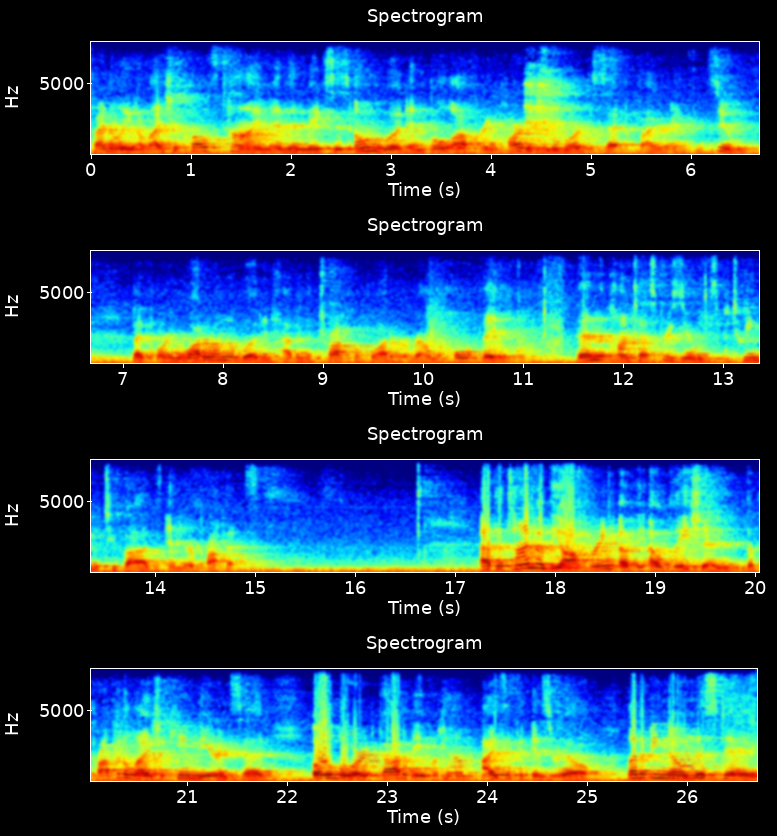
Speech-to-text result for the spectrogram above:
Finally, Elisha calls time and then makes his own wood and bull offering harder to the Lord to set fire and consume by pouring water on the wood and having a trough of water around the whole thing. Then the contest resumes between the two gods and their prophets. At the time of the offering of the oblation, the prophet Elijah came near and said, O Lord, God of Abraham, Isaac, and Israel, let it be known this day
